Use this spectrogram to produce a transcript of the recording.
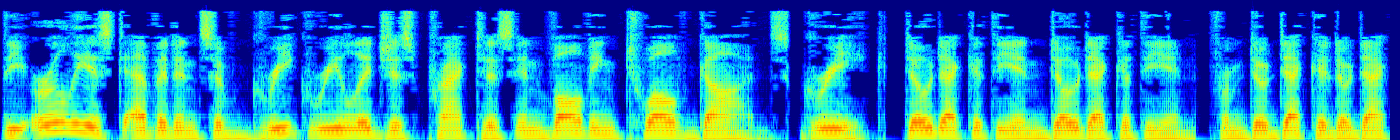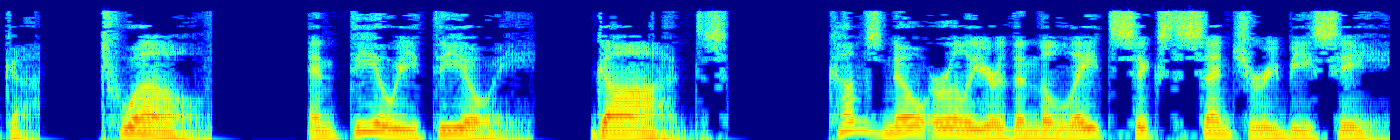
The earliest evidence of Greek religious practice involving twelve gods Greek, dodekatheon dodekatheon, from dodeka dodeka 12, and theoi theoi gods, comes no earlier than the late 6th century BC.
